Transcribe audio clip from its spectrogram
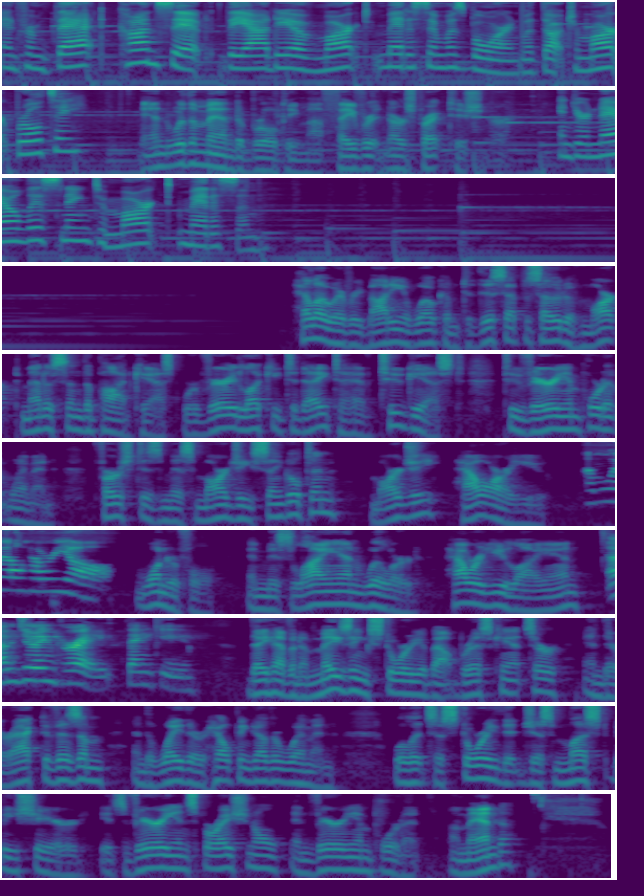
And from that concept, the idea of marked medicine was born with Dr. Mark Brulte. And with Amanda Brulte, my favorite nurse practitioner. And you're now listening to Marked Medicine. Hello, everybody, and welcome to this episode of Marked Medicine, the podcast. We're very lucky today to have two guests, two very important women. First is Miss Margie Singleton. Margie, how are you? I'm well. How are y'all? Wonderful and Miss Liane Willard. How are you, Liane? I'm doing great. Thank you. They have an amazing story about breast cancer and their activism and the way they're helping other women. Well, it's a story that just must be shared. It's very inspirational and very important. Amanda?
